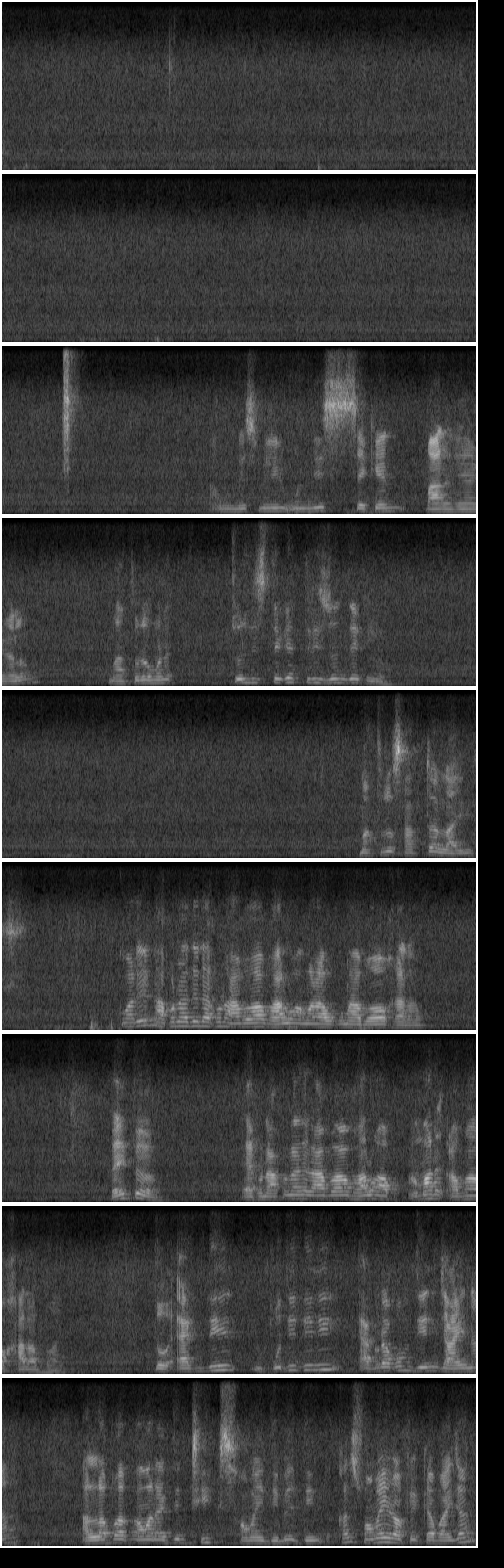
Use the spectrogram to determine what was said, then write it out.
উনিশ মিনিট উনিশ সেকেন্ড পার হয়ে গেল। মাত্র মানে চল্লিশ থেকে ত্রিশ জন দেখল। মাত্র সাতটা লাইক করেন, আপনাদের এখন আবহাওয়া ভালো, আমার এখন আবহাওয়া খারাপ। তাই তো? এখন আপনাদের আবহাওয়া ভালো আমার আবহাওয়া খারাপ হয় তো একদিন, প্রতিদিনই একরকম দিন যায় না। আল্লাহ পাক আমার একদিন ঠিক সময় দিবে, দিন, খালি সময়ের অপেক্ষা ভাইজান।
